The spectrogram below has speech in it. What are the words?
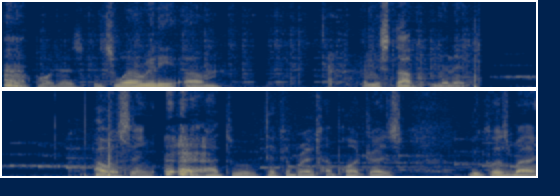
apologize. It's well really um let me stop a minute. I was saying i had to take a break i apologize because my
